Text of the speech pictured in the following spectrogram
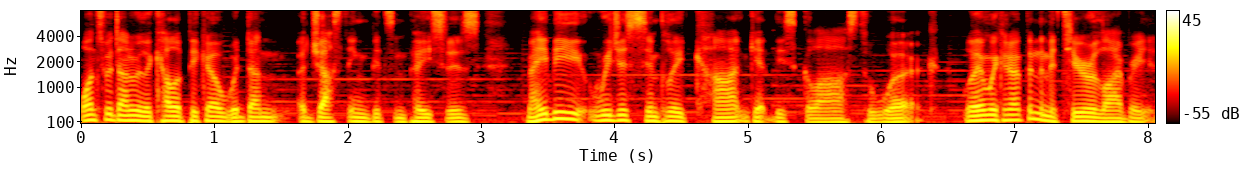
once we're done with the color picker, we're done adjusting bits and pieces. Maybe we just simply can't get this glass to work. Well, then we can open the material library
